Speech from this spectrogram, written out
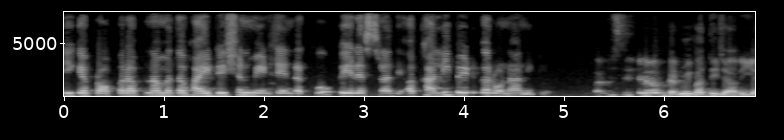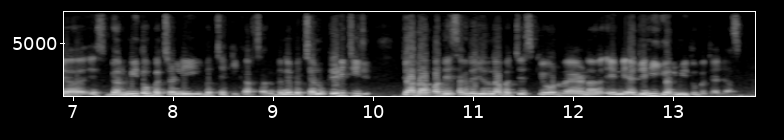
ਠੀਕ ਹੈ ਪ੍ਰੋਪਰ ਆਪਣਾ ਮਤਲਬ ਹਾਈਡਰੇਸ਼ਨ ਮੇਨਟੇਨ ਰੱਖੋ ਫਿਰ ਇਸ ਤਰ੍ਹਾਂ ਦੀ ਔਰ ਖਾਲੀ ਪੇਟ ਘਰੋਂ ਨਾ ਨਿਕਲੋ। ਪਰ ਜਿਸ ਤਰੀਕੇ ਨਾਲ ਗਰਮੀ ਵੱਧਦੀ ਜਾ ਰਹੀ ਆ ਇਸ ਗਰਮੀ ਤੋਂ ਬਚਣ ਲਈ ਬੱਚੇ ਕੀ ਕਰ ਸਕਦੇ ਨੇ? ਬੱਚਿਆਂ ਨੂੰ ਕਿਹੜੀ ਚੀਜ਼ ਜ਼ਿਆਦਾ ਆਪਾਂ ਦੇ ਸਕਦੇ ਜਿਹਦੇ ਨਾਲ ਬੱਚੇ ਸਿਕਿਉਰ ਰਹਿਣ ਇੰਨੀ ਅਜਿਹੀ ਗਰਮੀ ਤੋਂ ਬਚਿਆ ਜਾ ਸਕੇ?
